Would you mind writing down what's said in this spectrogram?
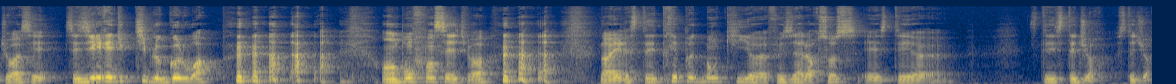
tu vois, ces, ces irréductibles gaulois. en bon français, tu vois. non, il restait très peu de banques qui euh, faisaient à leur sauce et c'était c'était dur, c'était dur.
